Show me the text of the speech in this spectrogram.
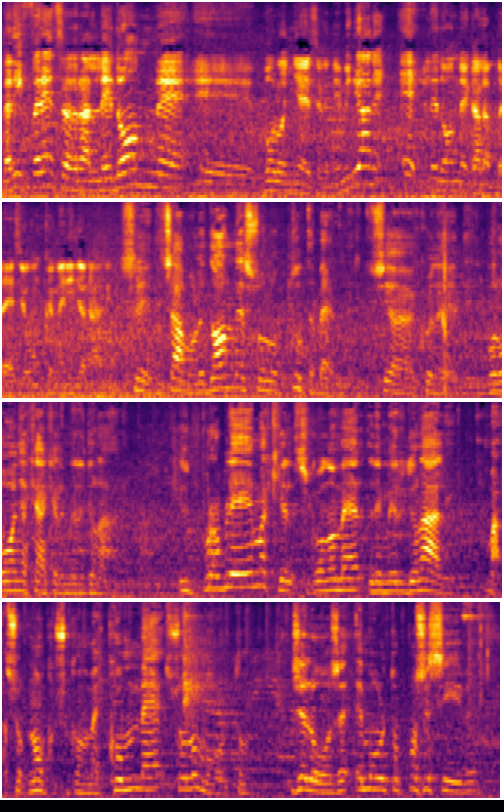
La differenza tra le donne eh, bolognesi, quindi emiliane, e le donne calabresi o comunque meridionali. Sì, diciamo, le donne sono tutte belle, sia quelle di Bologna che anche le meridionali. Il problema è che secondo me le meridionali, ma so- non secondo me, con me sono molto gelose e molto possessive,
